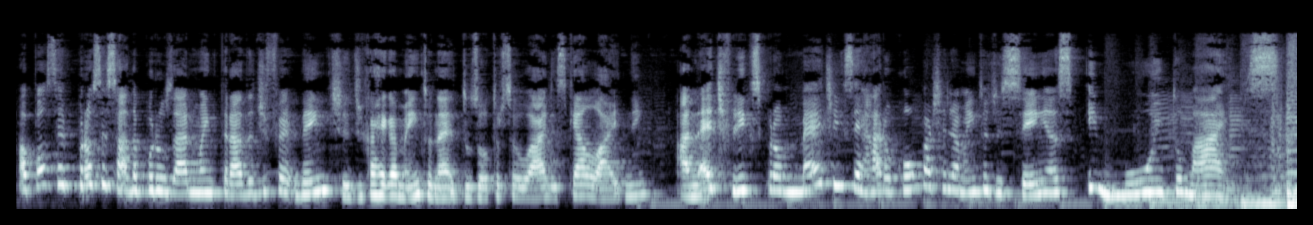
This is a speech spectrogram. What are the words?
após ser processada por usar uma entrada diferente de carregamento né, dos outros celulares, que é a Lightning. A Netflix promete encerrar o compartilhamento de senhas e muito mais.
